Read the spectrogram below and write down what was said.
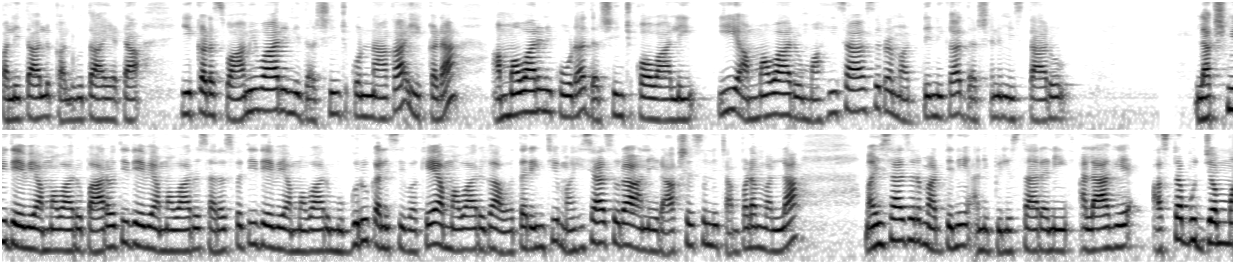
ఫలితాలు కలుగుతాయట. ఇక్కడ స్వామివారిని దర్శించుకున్నాక ఇక్కడ అమ్మవారిని కూడా దర్శించుకోవాలి. ఈ అమ్మవారు మహిషాసుర మర్దినిగా దర్శనమిస్తారు. లక్ష్మీదేవి అమ్మవారు పార్వతీదేవి అమ్మవారు సరస్వతీదేవి అమ్మవారు ముగ్గురు కలిసి ఒకే అమ్మవారుగా అవతరించి మహిషాసుర అనే రాక్షసుని చంపడం వల్ల మహిషాసురమర్దిని అని పిలుస్తారని అలాగే అష్టభుజమ్మ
